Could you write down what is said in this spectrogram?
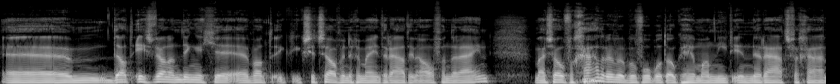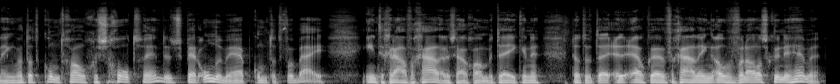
Ehm, dat is wel een dingetje, uh, want ik, ik zit zelf in de gemeenteraad in Al van der Rijn. Maar zo vergaderen we bijvoorbeeld ook helemaal niet in de raadsvergadering. Want dat komt gewoon geschot. Hè? Dus per onderwerp komt het voorbij. Integraal vergaderen zou gewoon betekenen dat we uh, elke vergadering over van alles kunnen hebben.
